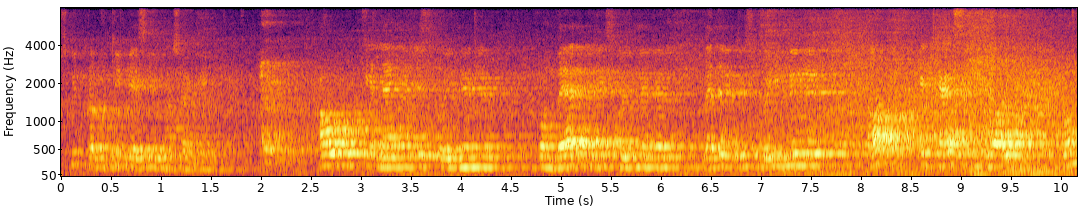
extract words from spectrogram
उसकी प्रकृति कैसी है भाषा की, how a language is originated, from where it is originated, whether it is originated or it has evolved from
